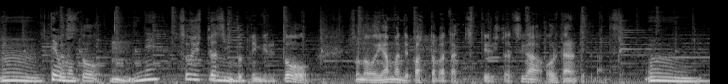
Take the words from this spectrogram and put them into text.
うん。って思そうと、うん。ね。そういう人たちにとってみると、その山でバッタバタ切ってる人たちがオルタナティブなんですよ、うん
